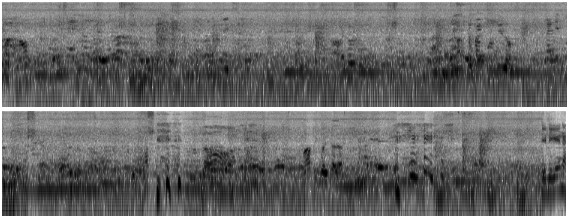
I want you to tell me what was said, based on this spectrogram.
Uma não. Abre vai por tiro. Rápido, coitada. Ibigay na.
